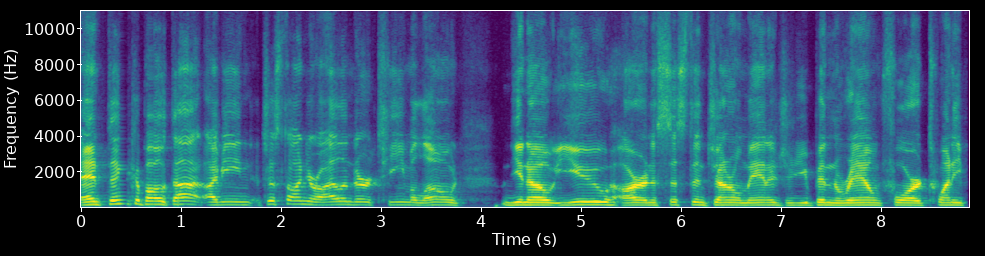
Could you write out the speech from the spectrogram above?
And think about that. I mean, just on your Islander team alone, you know, you are an assistant general manager. You've been around for 20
